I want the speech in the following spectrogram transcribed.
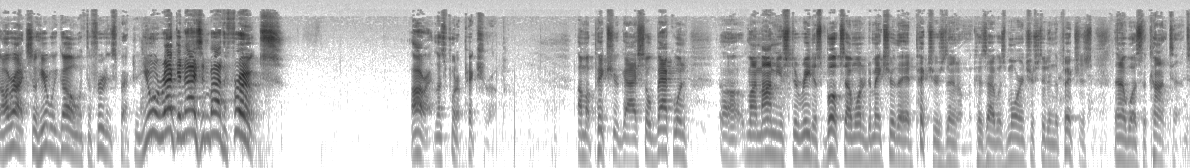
all right, so here we go with the fruit inspector. You will recognize him by the fruits. All right, let's put a picture up. I'm a picture guy, so back when uh, my mom used to read us books, I wanted to make sure they had pictures in them because I was more interested in the pictures than I was the content.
